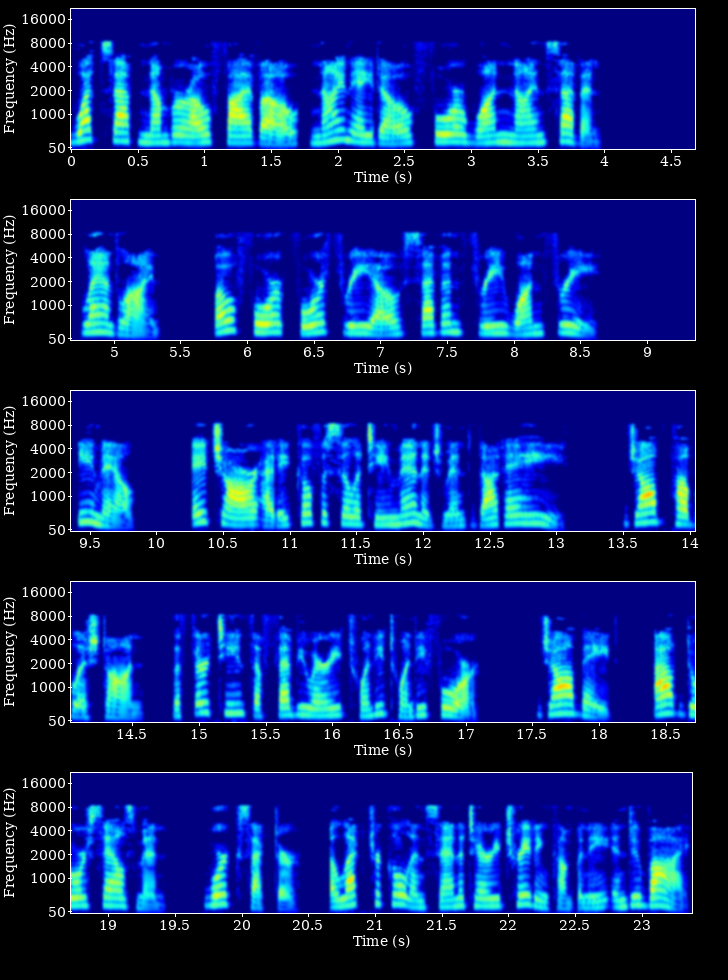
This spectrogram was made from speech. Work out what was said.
WhatsApp number 050-980-4197. Landline 04-430-7313. Email hr at ecofacilitymanagement.ae. Job published on the 13th of February 2024. Job 8. Outdoor salesman. Work sector. Electrical and sanitary trading company in Dubai.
